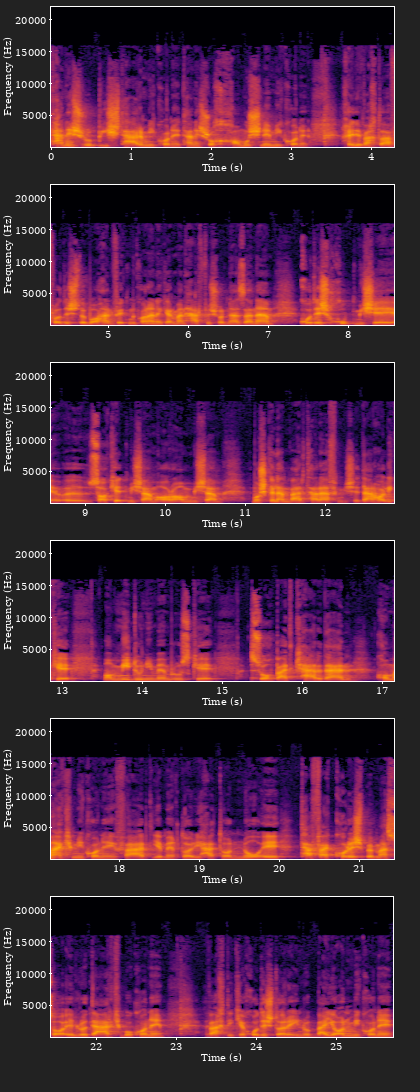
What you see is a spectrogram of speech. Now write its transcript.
تنش رو بیشتر می‌کنه تنش رو خاموش نمی‌کنه. خیلی وقتا افراد اشتباها فکر می‌کنن اگر من حرفش رو نزنم خودش خوب میشه ساکت میشم آرام میشم مشکلم برطرف میشه. در حالی که ما می‌دونیم امروز که صحبت کردن کمک می‌کنه فرد یه مقداری حتی نوع تفکرش به مسائل رو درک بکنه. وقتی که خودش داره این رو بیان می‌کنه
